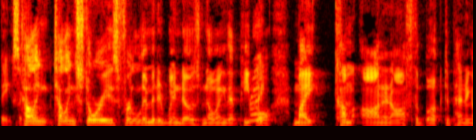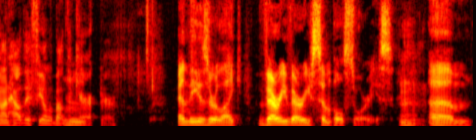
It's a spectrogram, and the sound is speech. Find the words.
basically. telling telling stories for limited windows, knowing that people might come on and off the book depending on how they feel about Mhm. the character. and these are like very very simple stories. Mhm. Um,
